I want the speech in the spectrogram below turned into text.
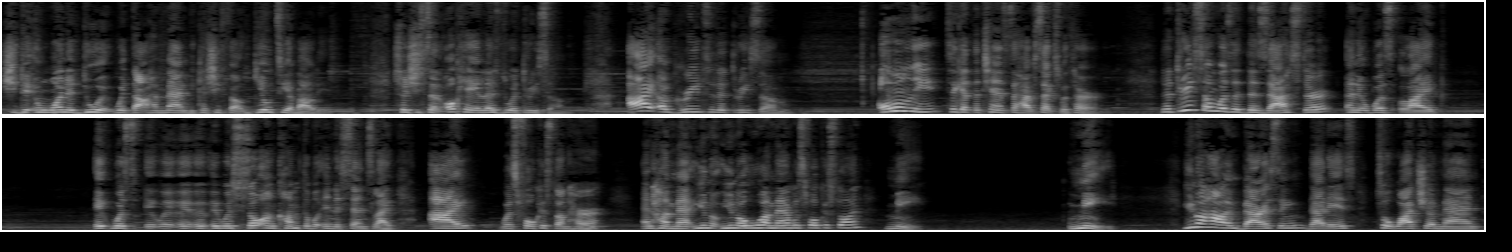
She didn't want to do it without her man because she felt guilty about it. So she said, okay, let's do a threesome. I agreed to the threesome only to get the chance to have sex with her. The threesome was a disaster, and it was like it was it, it, it was so uncomfortable in the sense like I was focused on her and her man. You know you know who her man was focused on? Me. Me. You know how embarrassing that is to watch your man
